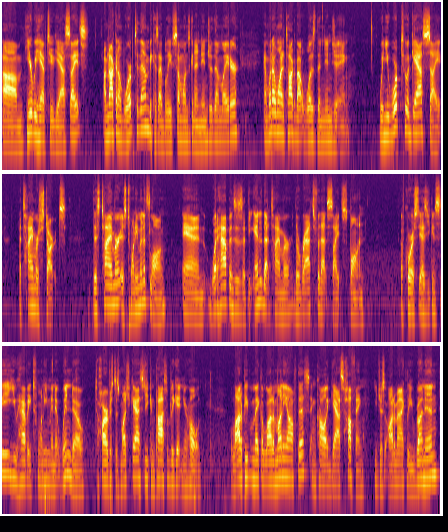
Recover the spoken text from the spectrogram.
Um, here we have two gas sites. I'm not going to warp to them because I believe someone's going to ninja them later. And what I wanted to talk about was the ninja-ing. When you warp to a gas site, a timer starts. This timer is 20 minutes long, and what happens is at the end of that timer, the rats for that site spawn. Of course, as you can see, you have a 20 minute window to harvest as much gas as you can possibly get in your hold. A lot of people make a lot of money off this and call it gas huffing. You just automatically run in,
